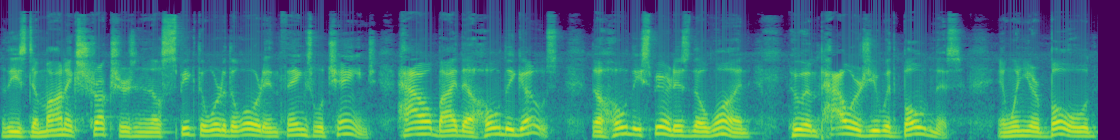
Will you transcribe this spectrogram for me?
these demonic structures, and they'll speak the word of the Lord, and things will change. How? By the Holy Ghost. The Holy Spirit is the one who empowers you with boldness. And when you're bold,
